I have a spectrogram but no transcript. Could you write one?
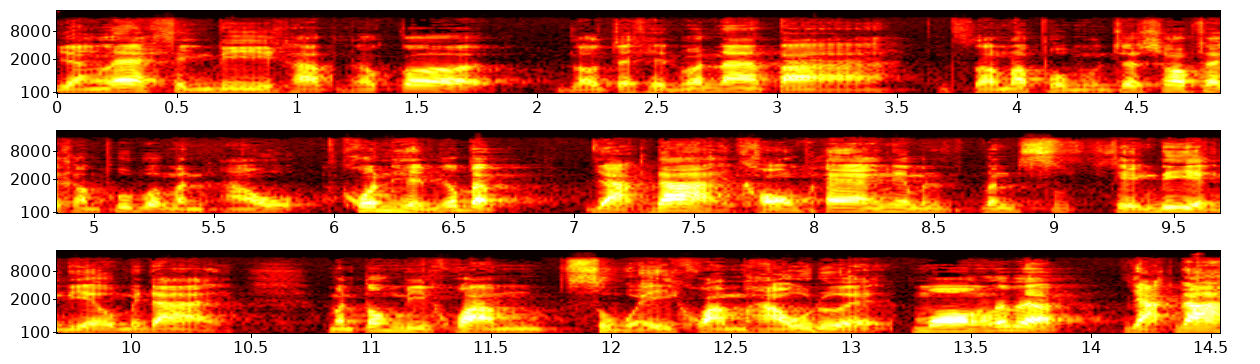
อย่างแรกเสียงดีครับ แล้วก็เราจะเห็นว่าหน้าตาสำหรับผมผมจะชอบใช้คำพูดว่ามันเฮาคนเห็นก็แบบอยากได้ของแพงเนี่ยมันมันเสียงดีอย่างเดียวไม่ได้ มันต้องมีความสวยความเฮาด้วย มองแล้วแบบอยากได้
